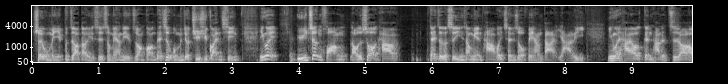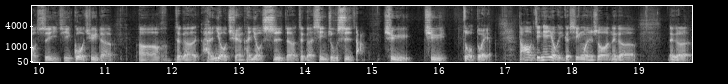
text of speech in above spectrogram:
所以我们也不知道到底是什么样的一个状况。但是我们就继续关心，因为于正煌老实说，他在这个事情上面他会承受非常大的压力，因为他要跟他的指导老师以及过去的呃这个很有权很有势的这个新竹市长去去作对。然后今天有一个新闻说，那个那个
